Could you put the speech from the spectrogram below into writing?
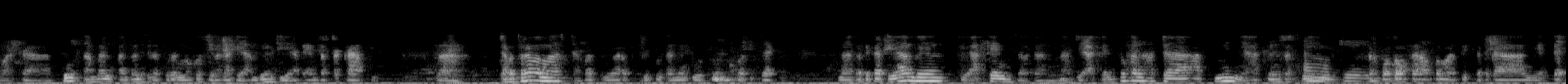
warga. Bu, tambahan bantuan sudah turun, monggo silakan diambil di ATM terdekat. Nah, dapat berapa mas? Dapat 200 ribu sampai bu, monggo dicek. Nah, ketika diambil di agen misalkan, nah di agen itu kan ada adminnya, admin resmi Oh, Oke. terpotong secara otomatis ketika ngecek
